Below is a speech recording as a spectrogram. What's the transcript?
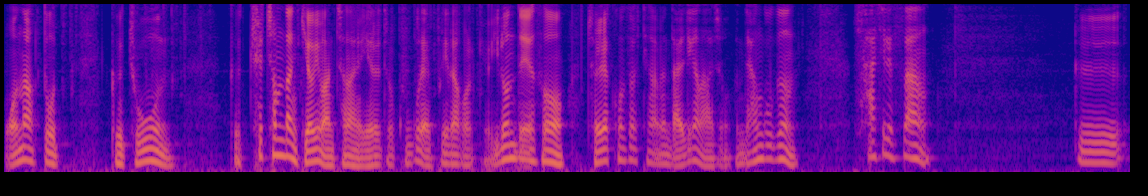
워낙 또 그 좋은 그 최첨단 기업이 많잖아요. 예를 들어 구글, 애플이라고 할게요. 이런 데에서 전략 컨설팅 하면 난리가 나죠. 근데 한국은 사실상 그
